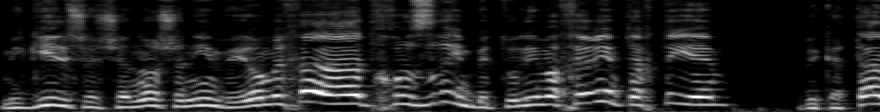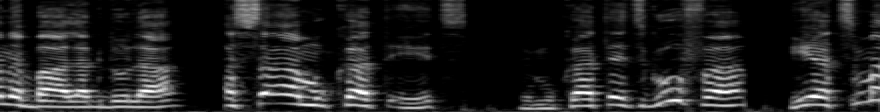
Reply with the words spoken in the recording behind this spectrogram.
מגיל של שלוש שנים ויום אחד, חוזרים בתולים אחרים תחתיהם. וקטן הבעל הגדולה, עשה מוכת עץ, ומוכת עץ גופה, היא עצמה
